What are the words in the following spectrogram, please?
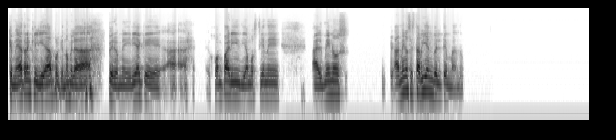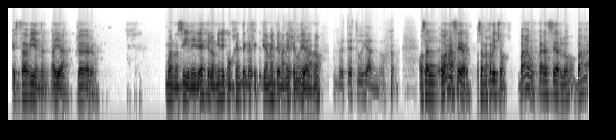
que me da tranquilidad porque no me la da, pero me diría que Juan Pari, digamos, tiene al menos, al menos está viendo el tema, ¿no? Está viendo, ah, ya, claro. Bueno, sí, la idea es que lo mire con gente que efectivamente maneje el tema, ¿no? Lo esté estudiando. O sea, lo van a hacer, o sea, mejor dicho, van a buscar hacerlo, van a,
